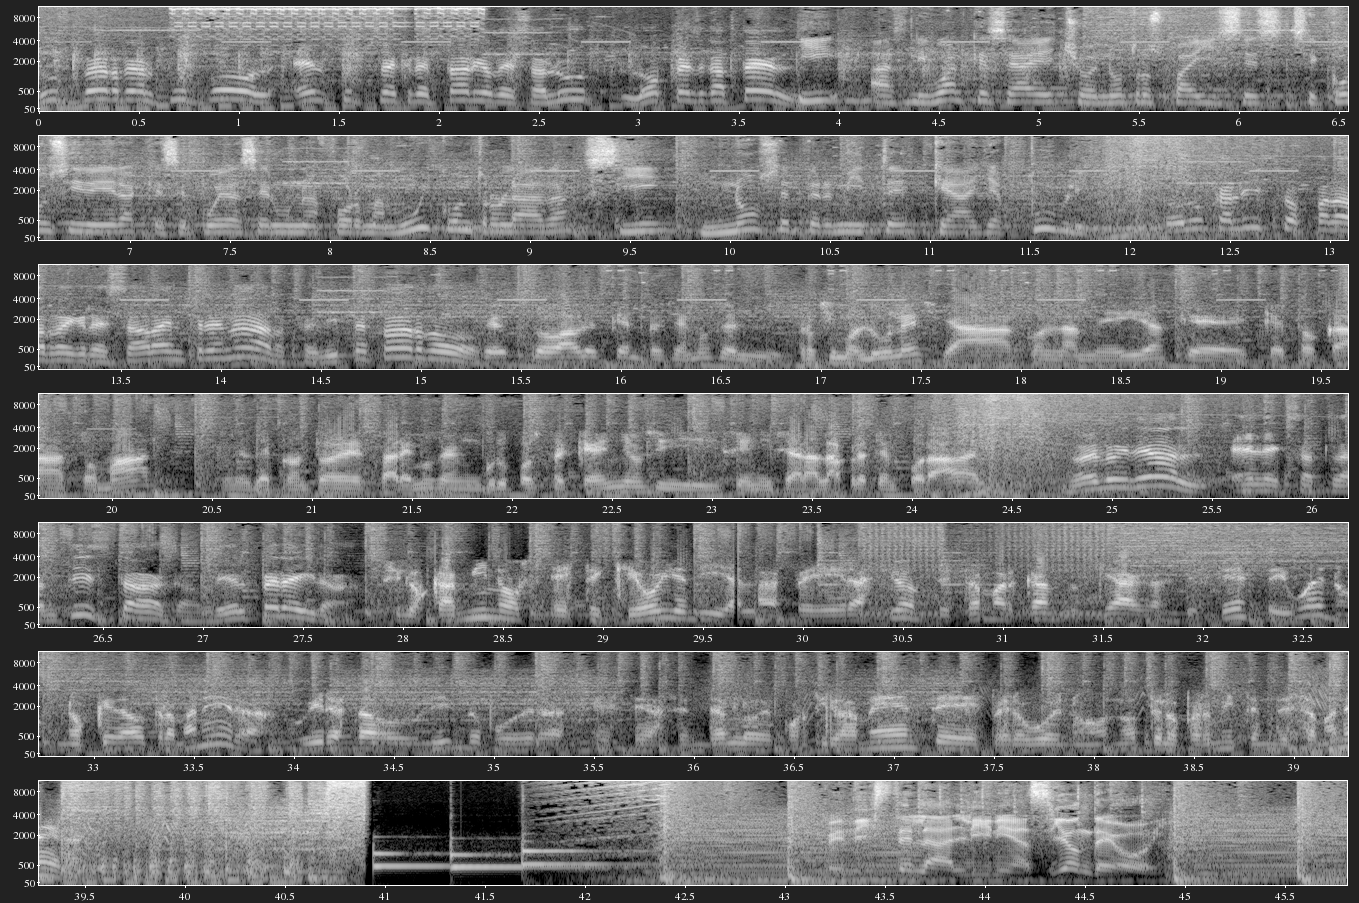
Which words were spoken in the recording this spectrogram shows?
Luz verde al fútbol, el subsecretario de Salud, López Gatel. Y al igual que se ha hecho en otros países, se considera que se puede hacer una forma muy controlada si no se permite que haya público. Toluca listo para regresar a entrenar. Felipe Pardo. Es probable que empecemos el próximo lunes ya con las medidas que, que toca tomar. De pronto estaremos en grupos pequeños y se iniciará la pretemporada. No es lo ideal, el exatlantista Gabriel Pereira. Si los caminos este, que hoy en día la federación te está marcando que hagas es este, y bueno, no queda otra manera. Hubiera estado lindo poder este, ascenderlo deportivamente, pero bueno, no te lo permiten de esa manera. Pediste la alineación de hoy.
